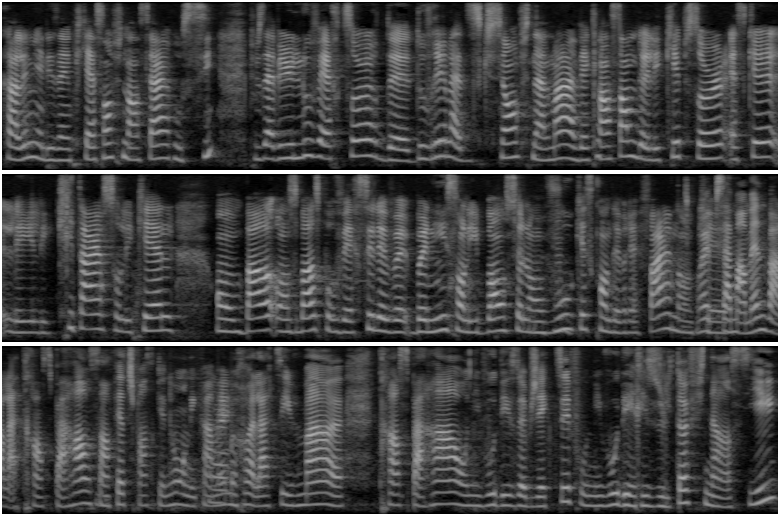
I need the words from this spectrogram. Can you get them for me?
Colin, il y a des implications financières aussi. Puis vous avez eu l'ouverture d'ouvrir la discussion finalement avec l'ensemble de l'équipe sur est-ce que les critères sur lesquels on, base, on se base pour verser le boni sont les bons selon mhm. vous? Qu'est-ce qu'on devrait faire? Donc, ouais, puis ça euh, m'emmène vers la transparence. En fait, je pense que nous, on est quand même relativement euh, transparent au niveau des objectifs, au niveau des résultats financiers.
